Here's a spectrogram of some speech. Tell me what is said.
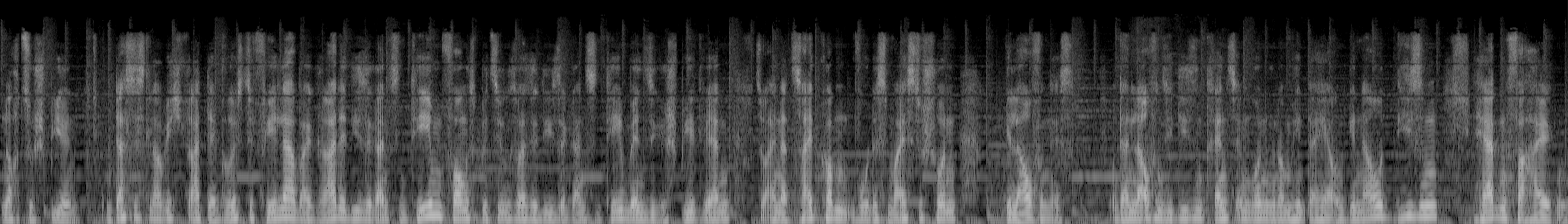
noch zu spielen. Und das ist, glaube ich, gerade der größte Fehler, weil gerade diese ganzen Themenfonds beziehungsweise diese ganzen Themen, wenn sie gespielt werden, zu einer Zeit kommen, wo das meiste schon gelaufen ist. Und dann laufen sie diesen Trends im Grunde genommen hinterher. Und genau diesem Herdenverhalten,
